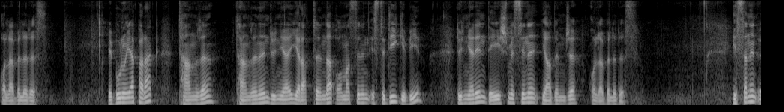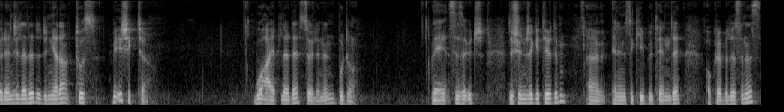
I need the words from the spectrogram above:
olabiliriz. Ve bunu yaparak Tanrı, Tanrı'nın dünyayı yarattığında olmasının istediği gibi dünyanın değişmesine yardımcı olabiliriz. İsa'nın öğrencileri de dünyada tuz ve ışıktır. Bu ayetlerde söylenen budur. Ve size üç düşünce getirdim. Ee, elinizdeki bülteninde okuyabilirsiniz.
